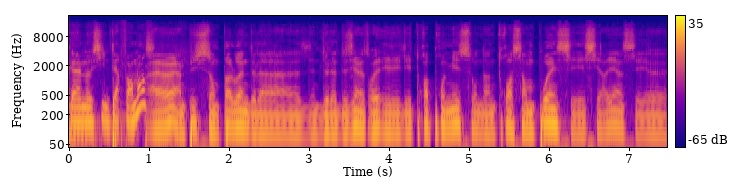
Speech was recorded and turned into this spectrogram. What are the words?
quand même aussi une performance. Ah ouais, en plus ils sont pas loin de la, de la deuxième et les trois premiers sont dans 300 points, c'est rien, c'est euh,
